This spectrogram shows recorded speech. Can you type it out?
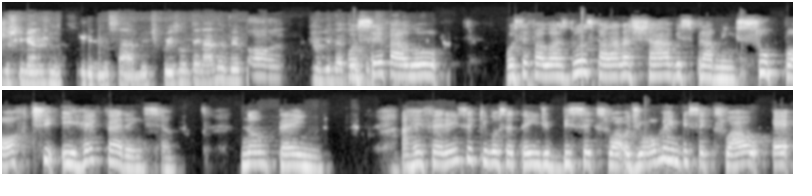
dos que menos nos assumimos, sabe? Tipo, isso não tem nada a ver com oh, a vida. Você falou, você falou as duas palavras-chave para mim: suporte e referência. Não tem. A referência que você tem de bissexual, de homem bissexual, é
